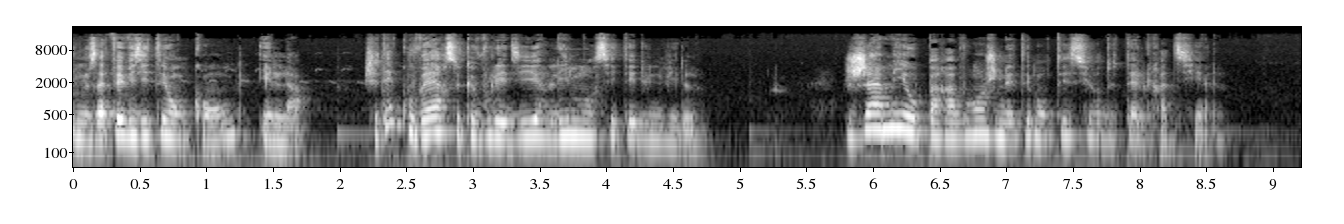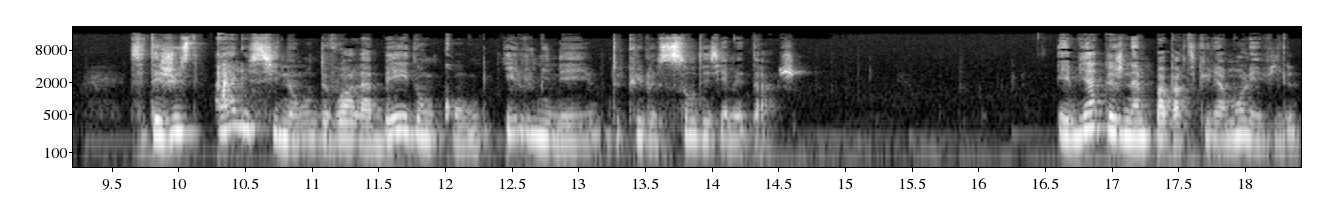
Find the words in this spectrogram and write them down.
Il nous a fait visiter Hong Kong et là, j'ai découvert ce que voulait dire l'immensité d'une ville. Jamais auparavant je n'étais monté sur de tels gratte-ciel. C'était juste hallucinant de voir la baie d'Hong Kong illuminée depuis le 110e étage. Et bien que je n'aime pas particulièrement les villes,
